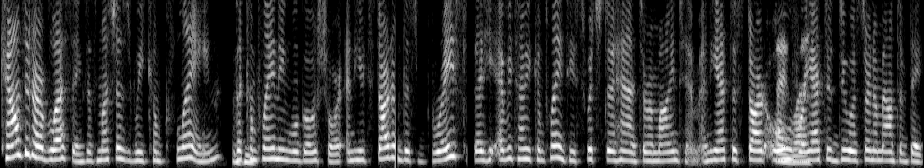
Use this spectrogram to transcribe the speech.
counted our blessings as much as we complain, the mm-hmm. complaining will go short. And he started this bracelet that he every time he complained, he switched a hand to remind him. And he had to start over. He had to do a certain amount of days.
